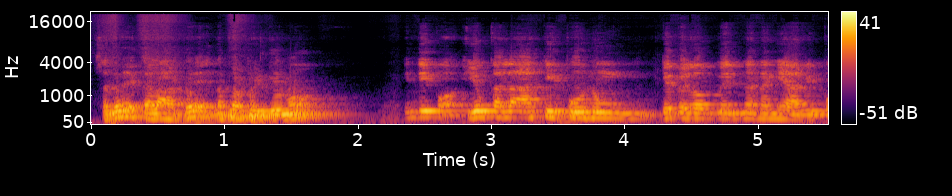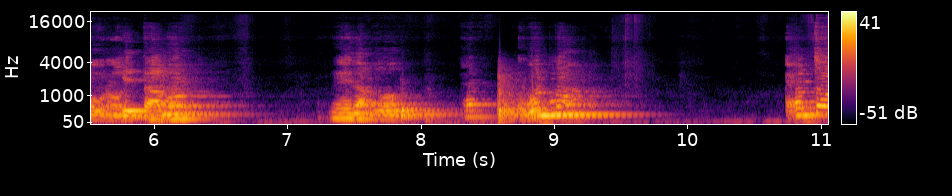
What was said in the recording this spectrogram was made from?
Sandali, kalate na property mo. Hindi po. Yung kalahati po nung development na nangyari po ron. Kita mo. Ngayon ako. Eh, huwag mo. Eto,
